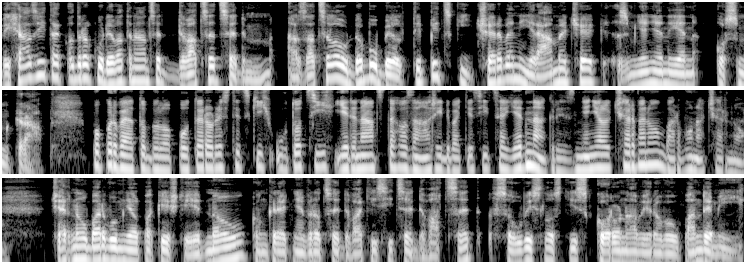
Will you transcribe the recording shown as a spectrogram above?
Vychází tak od roku 1927 a za celou dobu byl typický červený rámeček změněn jen osmkrát. Poprvé to bylo po teroristických útocích 11. září 2001, kdy změnil červenou barvu na černou. Černou barvu měl pak ještě jednou, konkrétně v roce 2020 v souvislosti s koronavirovou pandemí.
